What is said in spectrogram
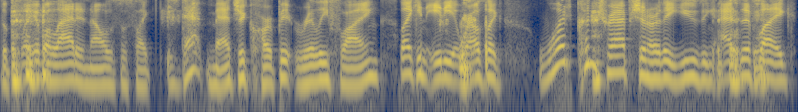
the play of Aladdin. And I was just like, is that magic carpet really flying? Like an idiot. Where I was like, what contraption are they using? As if like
